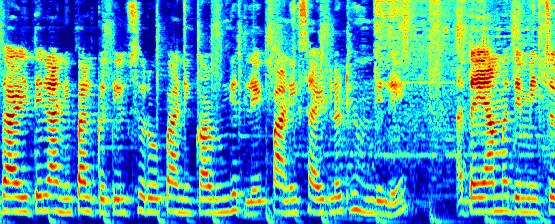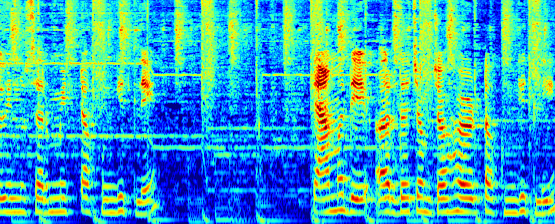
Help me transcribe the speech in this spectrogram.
डाळीतील आणि पालकतील सर्व पाणी काढून घेतले पाणी साईडला ठेवून दिले. आता यामध्ये मी चवीनुसार मीठ टाकून घेतले. त्यामध्ये अर्धा चमचा हळद टाकून घेतली.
